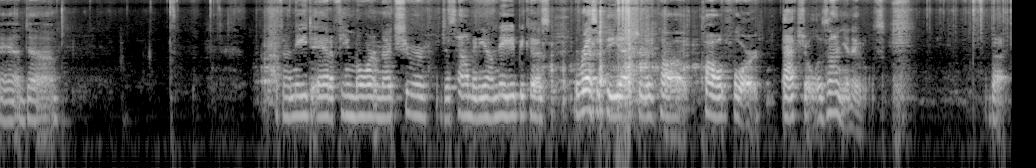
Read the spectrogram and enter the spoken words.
and uh, if I need to add a few more, I'm not sure just how many I'll need because the recipe actually called, called for actual lasagna noodles. But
